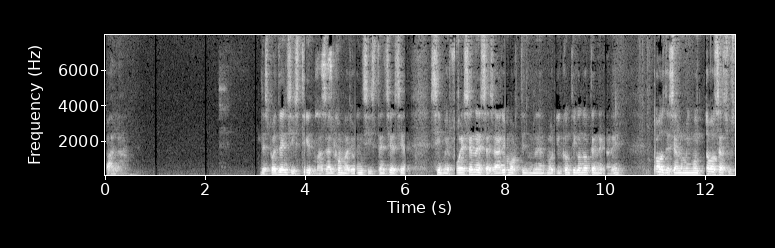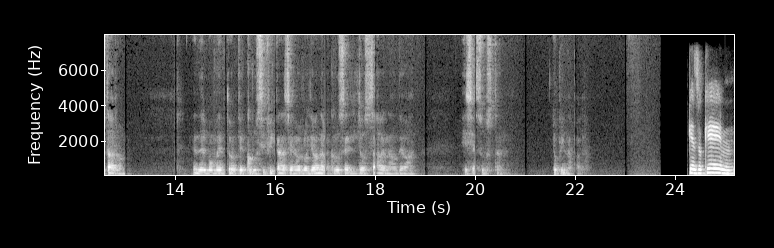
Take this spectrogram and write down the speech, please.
Pala. Después de insistir, más él con mayor insistencia decía, si me fuese necesario morir contigo no te negaré. Todos decían lo mismo y todos se asustaron en el momento en que crucifican al Señor, lo llevan a la cruz, ellos saben a dónde van y se asustan. ¿Qué opina Paula? Pienso que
